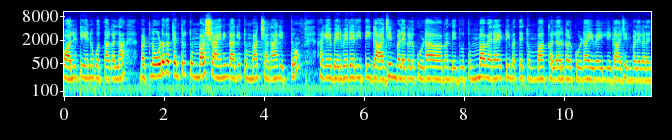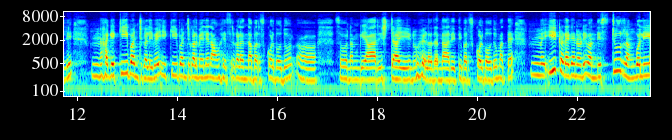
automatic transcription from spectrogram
ಕ್ವಾಲಿಟಿ ಏನು ಗೊತ್ತಾಗಲ್ಲ ಬಟ್ ನೋಡೋದಕ್ಕಂತೂ ತುಂಬಾ ಶೈನಿಂಗ್ ಆಗಿ ತುಂಬಾ ಚೆನ್ನಾಗಿತ್ತು. ಹಾಗೆ ಬೇರೆ ಬೇರೆ ರೀತಿ ಗಾಜಿನ ಬಳೆಗಳು ಕೂಡ ಬಂದಿದ್ವು. ತುಂಬಾ ವೆರೈಟಿ ಮತ್ತೆ ತುಂಬಾ ಕಲರ್ಗಳು ಕೂಡ ಇವೆ ಇಲ್ಲಿ ಗಾಜಿನ ಬಳೆಗಳಲ್ಲಿ. ಹಾಗೆ ಕೀ ಬಂಚ್ಗಳಿವೆ ಈ ಕೀ ಬಂಚ್ಗಳ ಮೇಲೆ ನಾವು ಹೆಸರುಗಳನ್ನ ಬರೆಸ್ಕೊಳ್ಬೋದು. ಸೊ ನಮಗೆ ಆ ಯಾರಿಷ್ಟ ಏನು ಹೇಳೋದನ್ನ ಆ ರೀತಿ ಬರೆಸ್ಕೊಳ್ಬಹುದು ಮತ್ತು ಈ ಕಡೆಗೆ ನೋಡಿ ಒಂದಿಷ್ಟು ರಂಗೋಲಿ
